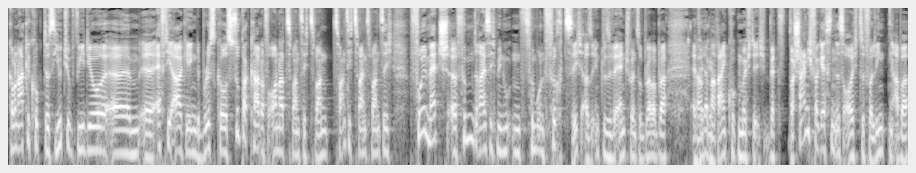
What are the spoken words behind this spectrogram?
Kann man nachgeguckt, das YouTube-Video ähm, äh, FTA gegen The Briscoes, Supercard of Honor 2020, 2022, Full Match, äh, 35 Minuten 45, also inklusive Entrance und bla bla bla. Äh, wer okay. da mal reingucken möchte, ich werde wahrscheinlich vergessen, es euch zu verlinken, aber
